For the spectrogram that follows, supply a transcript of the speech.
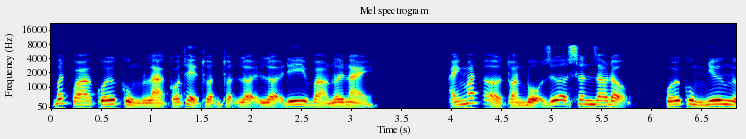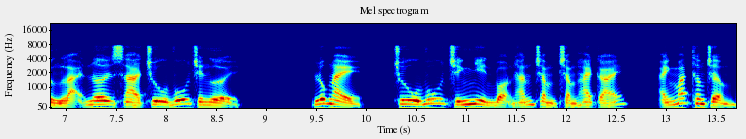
Bất quá cuối cùng là có thể thuận thuận lợi lợi đi vào nơi này. Ánh mắt ở toàn bộ giữa sân giao động, cuối cùng như ngừng lại nơi xa Chu Vũ trên người. Lúc này, Chu Vũ chính nhìn bọn hắn chằm chằm hai cái, ánh mắt thâm trầm,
